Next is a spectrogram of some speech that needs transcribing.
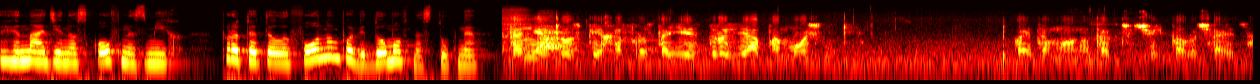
Геннадій Носков не зміг. Проте телефоном повідомив наступне. Да нет успеха, просто есть друзья, помощники. Поэтому оно так чуть-чуть получается.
